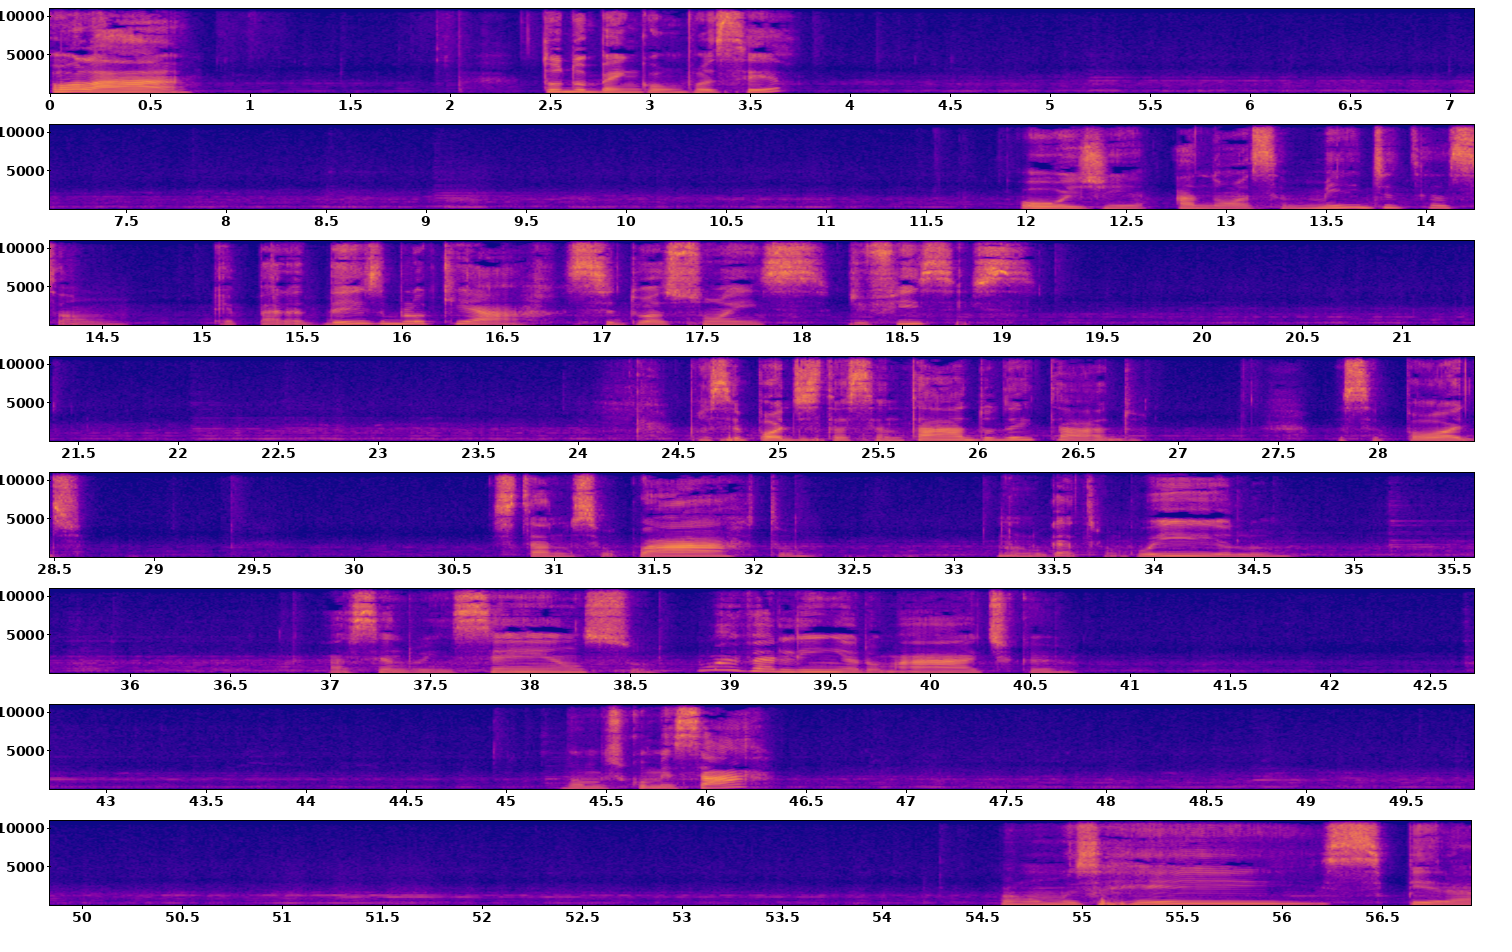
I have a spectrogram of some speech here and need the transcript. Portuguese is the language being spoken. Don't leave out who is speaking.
Speaker 1: Olá! Tudo bem com você? Hoje a nossa meditação é para desbloquear situações difíceis. Você pode estar sentado deitado. Você pode estar no seu quarto, num lugar tranquilo, acendo um incenso, uma velhinha aromática. Vamos começar? Vamos respirar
